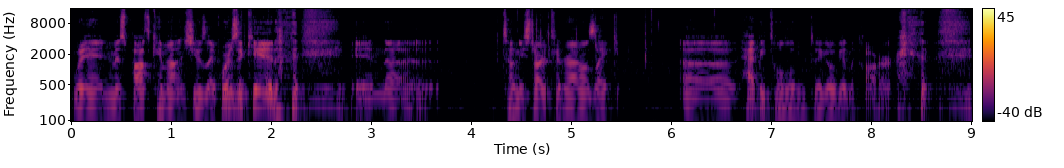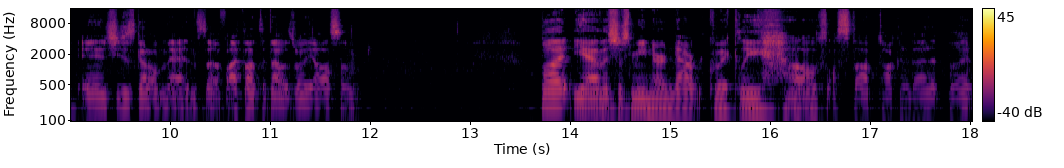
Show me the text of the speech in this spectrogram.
when Miss Potts came out and she was like, "Where's the kid?" and uh, Tony Stark turned around and was like, uh, Happy told him to go get in the car, and she just got all mad and stuff. I thought that that was really awesome. But yeah, that's just me nerding out quickly. I'll, I'll stop talking about it, but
